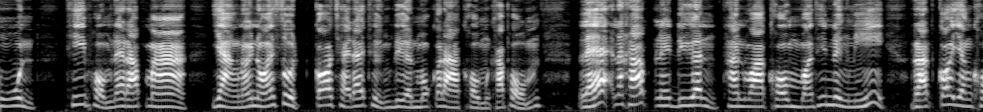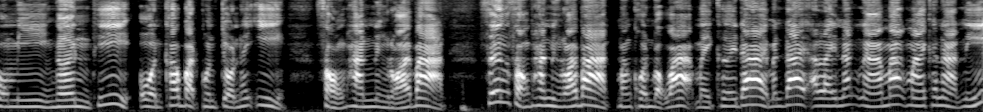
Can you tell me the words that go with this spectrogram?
มูล ที่ผมได้รับมาอย่างน้อยๆ สุดก็ใช้ได้ถึงเดือนมกราคมครับผม และนะครับในเดือนธันวาคมวันที่ 1 นี้ รัฐก็ยังคงมีเงินที่โอนเข้าบัตรคนจนให้อีก 2,100 บาท ซึ่ง 2,100 บาท บางคนบอกว่าไม่เคยได้มันได้อะไรนักหนามากมายขนาดนี้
